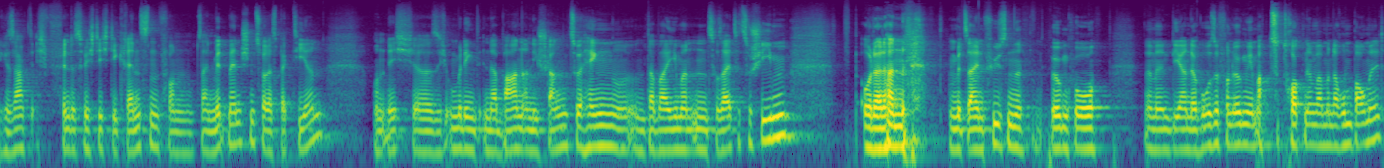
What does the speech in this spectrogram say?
Wie gesagt, ich finde es wichtig, die Grenzen von seinen Mitmenschen zu respektieren und nicht äh, sich unbedingt in der Bahn an die Stangen zu hängen und dabei jemanden zur Seite zu schieben oder dann mit seinen Füßen irgendwo, die an der Hose von irgendwem abzutrocknen, weil man da rumbaumelt.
